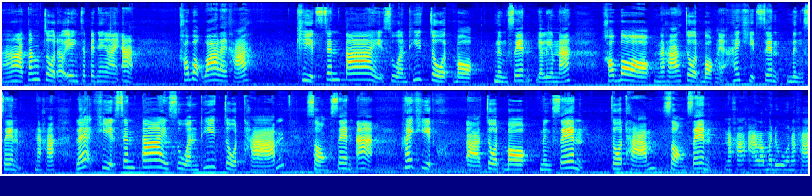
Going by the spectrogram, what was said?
อ่าตั้งโจทย์เอาเองจะเป็นยังไงอะเขาบอกว่าอะไรคะ ขีดเส้นใต้ส่วนที่โจทย์บอก 1 เส้น อย่าลืมนะเขาบอกนะคะ โจทย์บอกเนี่ยให้ขีดเส้น 1 เส้นนะคะ และขีดเส้นใต้ส่วนที่โจทย์ถาม 2 เส้นอะ ให้ขีดโจทย์บอก 1 เส้น โจทย์ถาม 2 เส้นนะคะอะเรามาดูนะคะ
